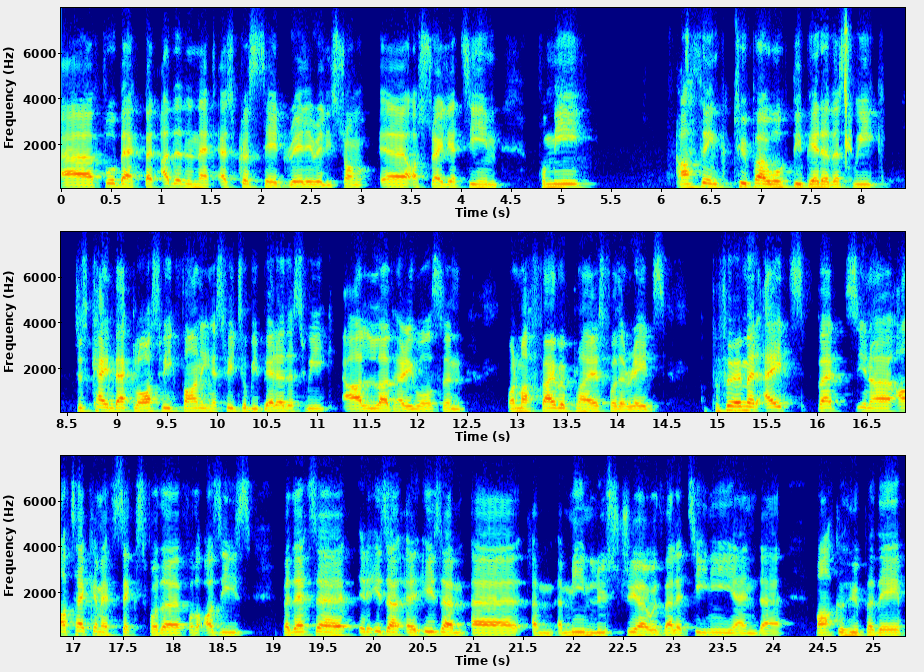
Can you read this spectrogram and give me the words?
uh, fullback. But other than that, as Chris said, really, really strong uh, Australia team. For me, I think Tupou will be better this week. Just came back last week, finding his feet will be better this week. I love Harry Wilson one of my favorite players for the Reds. I prefer him at eight, but you know I'll take him at six for the for the Aussies. But that's a it is a it is a a, a mean loose trio with Valetini and uh, Marco Hooper there.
